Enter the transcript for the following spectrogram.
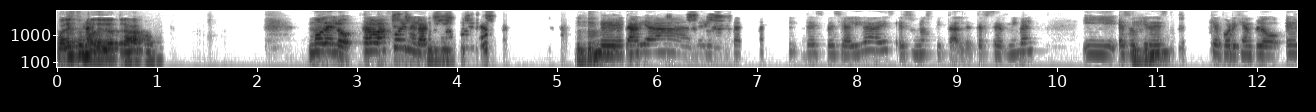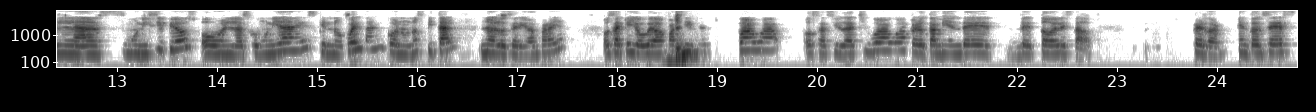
¿Cuál es tu modelo de trabajo? Modelo, trabajo en el área, el área de, de especialidades, es un hospital de tercer nivel y eso quiere decir que, por ejemplo, en los municipios o en las comunidades que no cuentan con un hospital, no los derivan para allá. O sea que yo veo a pacientes de Chihuahua, o sea, Ciudad Chihuahua, pero también de, de todo el estado. Perdón. Entonces,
